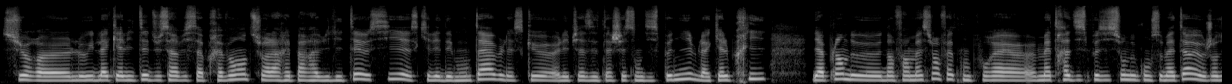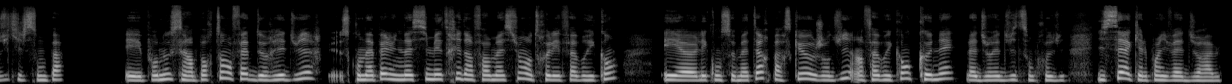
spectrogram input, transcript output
sur la qualité du service après-vente, sur la réparabilité aussi. Est-ce qu'il est démontable? Est-ce que les pièces détachées sont disponibles? À quel prix? Il y a plein d'informations en fait qu'on pourrait mettre à disposition de consommateurs et aujourd'hui qu'ils ne sont pas. Et pour nous, c'est important en fait de réduire ce qu'on appelle une asymétrie d'information entre les fabricants et euh, les consommateurs parce qu'aujourd'hui, un fabricant connaît la durée de vie de son produit. Il sait à quel point il va être durable.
